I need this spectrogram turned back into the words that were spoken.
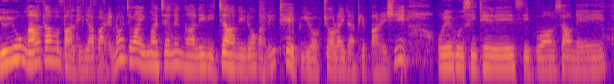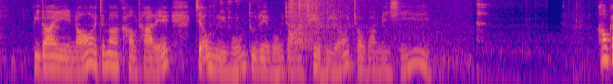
ရိုးရိုးငါးသားမပါလည်းရပါတယ်เนาะကျမအိမ်မှာကြံတဲ့ငါးလေးတွေကြာနေတော့ကလည်းထည့်ပြီးတော့ကြော်လိုက်တာဖြစ်ပါတယ်ရှင် ဟိုလေးကိုစီထည့်တယ်စီပူအောင်စောင်းတယ်ပြီးတော့ရင်တော့ကျမခောက်ထားတဲ့ကြောက်တွေကိုသူတွေကိုကျမထည့်ပြီးတော့ကြော်ပါမယ်ရှင်အောက်က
